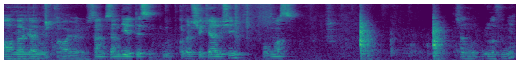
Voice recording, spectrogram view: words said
Ah Berkay, hayır hayır. Sen, sen diyettesin. Bu, bu kadar şekerli şey olmaz. Sen bu, bu lafı niye?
